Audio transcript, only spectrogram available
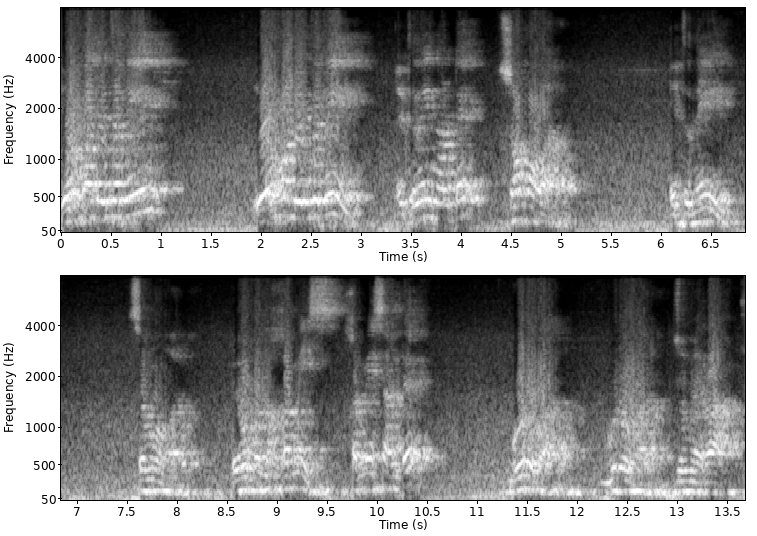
యోమాలు ఇతని యోమాలు ఇతని ఇతనైన్ అంటే సోమవారం. ఇతనైన్ సోమవారం. యోమల్ ఖమీస్. ఖమీస్ అంటే గురువారం. గురువారం జుమెరాత్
